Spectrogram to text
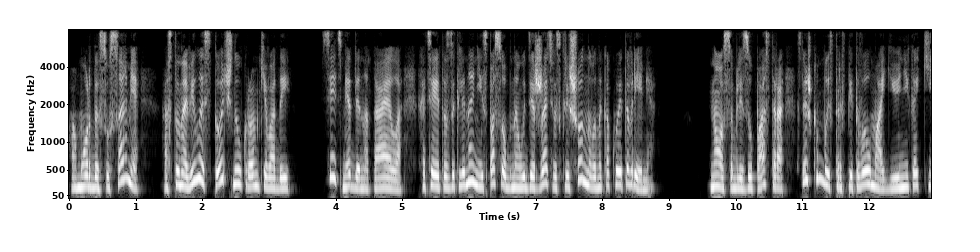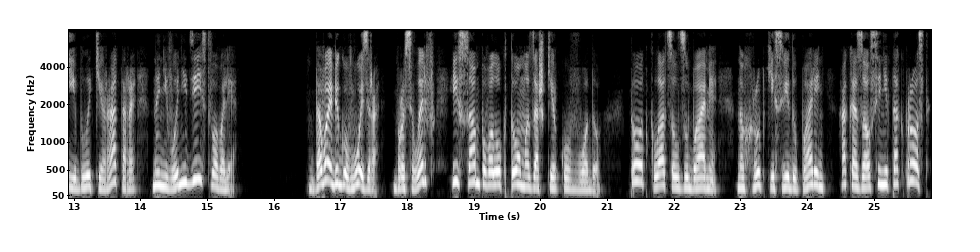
а морда с усами остановилась точно у кромки воды. Сеть медленно таяла, хотя это заклинание способно удержать воскрешенного на какое-то время. Но саблезуб пастора слишком быстро впитывал магию, и никакие блокираторы на него не действовали. «Давай бегом в озеро!» — бросил эльф и сам поволок Тома за шкирку в воду. Тот клацал зубами, но хрупкий с виду парень оказался не так прост.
